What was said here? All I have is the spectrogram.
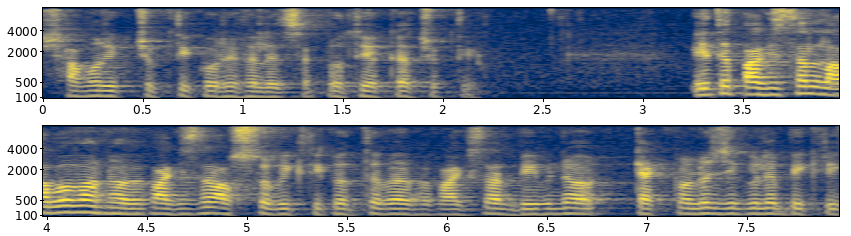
সামরিক চুক্তি করে ফেলেছে, প্রতিরক্ষা চুক্তি। এতে পাকিস্তান লাভবান হবে, পাকিস্তান অস্ত্র বিক্রি করতে পারবে, পাকিস্তান বিভিন্ন টেকনোলজিগুলো বিক্রি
